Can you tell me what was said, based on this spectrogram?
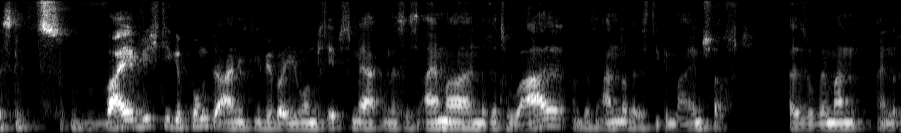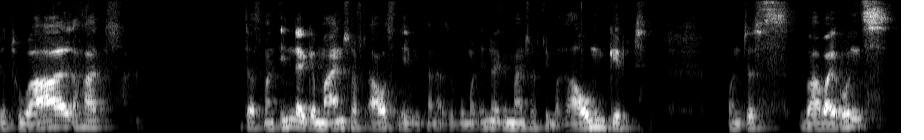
Es gibt zwei wichtige Punkte eigentlich, die wir bei Jungen Krebs merken. Das ist einmal ein Ritual und das andere ist die Gemeinschaft. Also wenn man ein Ritual hat, das man in der Gemeinschaft ausleben kann, also wo man in der Gemeinschaft dem Raum gibt. Und das war bei uns,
